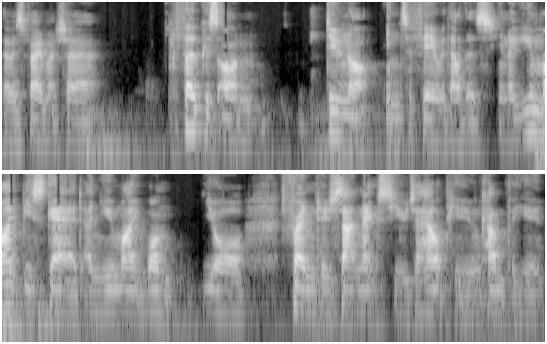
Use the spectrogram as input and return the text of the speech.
there was very much a focus on do not interfere with others. You know, you might be scared and you might want your friend who sat next to you to help you and comfort you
